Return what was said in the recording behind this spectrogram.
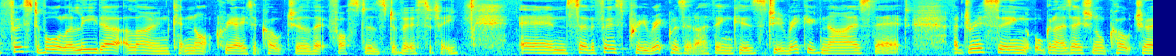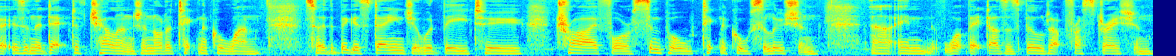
first of all, a leader alone cannot create a culture that fosters diversity. And so the first prerequisite, I think, is to recognise that addressing organisational culture is an adaptive challenge and not a technical one. So the biggest danger would be to try for a simple technical solution uh, and what that does is build up frustration.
